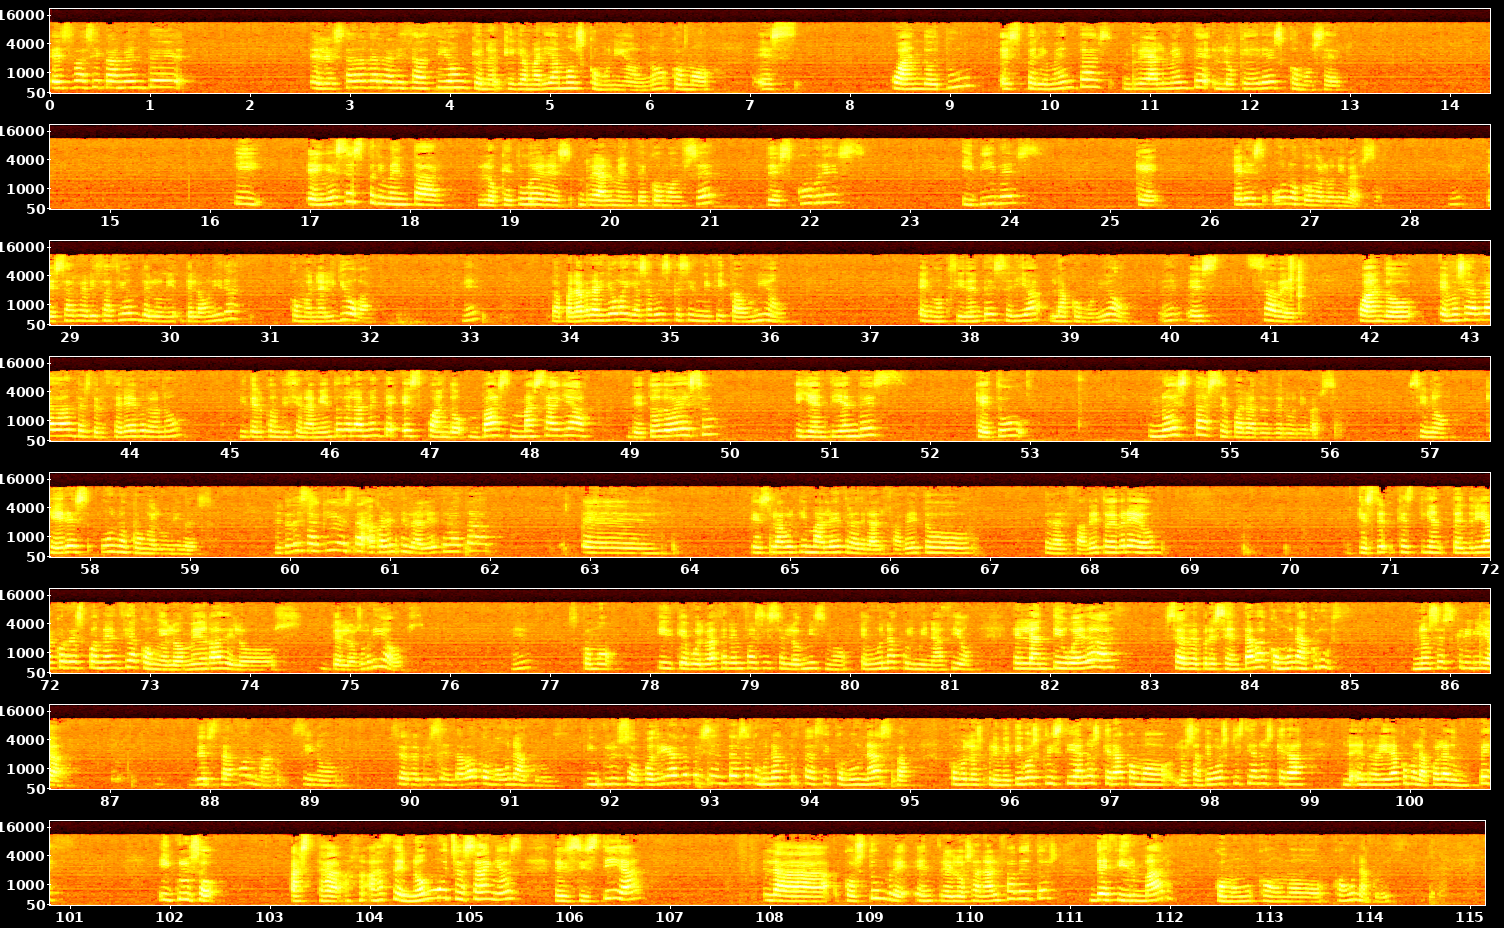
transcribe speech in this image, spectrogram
es básicamente el estado de realización que, llamaríamos comunión, ¿no? Como es cuando tú experimentas realmente lo que eres como ser. Y en ese experimentar lo que tú eres realmente como ser, descubres y vives que eres uno con el universo. ¿eh? Esa realización de la unidad, como en el yoga. ¿eh? La palabra yoga ya sabéis qué significa unión. En Occidente sería la comunión. ¿eh? Es saber, cuando hemos hablado antes del cerebro, ¿no? Y del condicionamiento de la mente, es cuando vas más allá de todo eso y entiendes que tú no estás separado del universo, sino que eres uno con el universo. Entonces aquí está, aparece la letra Tab, eh, que es la última letra del alfabeto del alfabeto hebreo, que, tendría correspondencia con el omega de los de los griegos. ¿eh? Es como y que vuelve a hacer énfasis en lo mismo, en una culminación. En la antigüedad se representaba como una cruz. No se escribía de esta forma, sino se representaba como una cruz. Incluso podría representarse como una cruz así, como un aspa, como los primitivos cristianos, que era como los antiguos cristianos, que era en realidad como la cola de un pez. Incluso hasta hace no muchos años existía la costumbre entre los analfabetos de firmar como, como, como una cruz.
